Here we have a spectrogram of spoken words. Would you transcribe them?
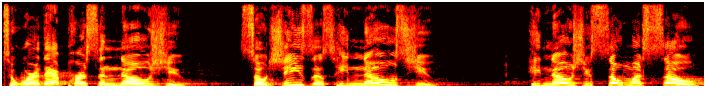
to where that person knows you. So, Jesus, he knows you. He knows you so much so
